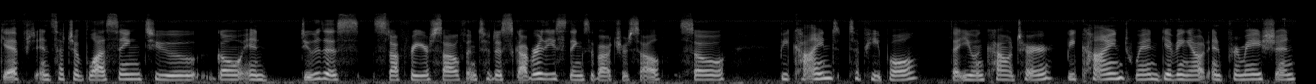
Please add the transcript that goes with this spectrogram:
gift and such a blessing to go and do this stuff for yourself and to discover these things about yourself. So be kind to people that you encounter, be kind when giving out information,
